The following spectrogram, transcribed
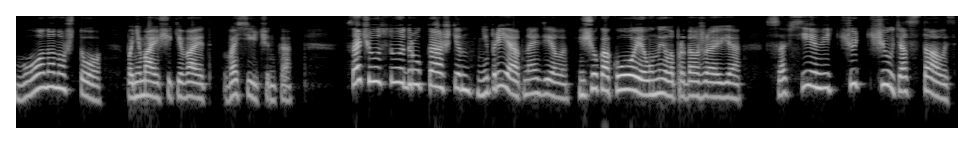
Вон оно что, понимающе кивает Васильченко. Сочувствую, друг Кашкин, неприятное дело. Еще какое, уныло продолжаю я. Совсем ведь чуть-чуть осталось.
